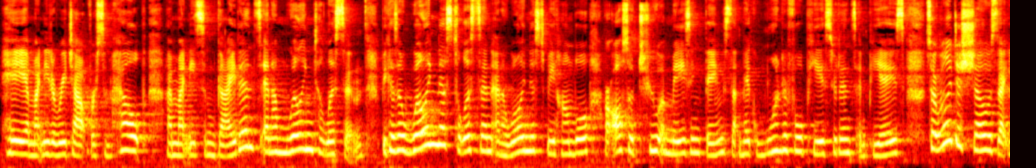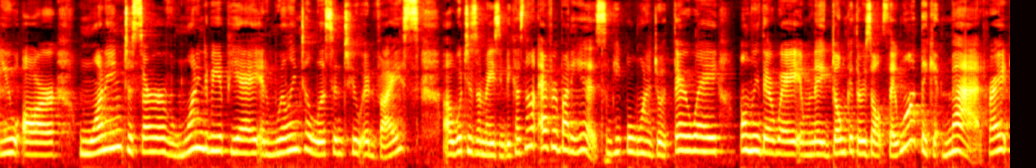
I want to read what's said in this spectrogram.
Hey, I might need to reach out for some help. I might need some guidance, and I'm willing to listen. Because a willingness to listen and a willingness to be humble are also two amazing things that make wonderful PA students and PAs. So it really just shows that you are wanting to serve, wanting to be a PA, and willing to listen to advice uh, which is amazing because not everybody is. Some people want to do it their way, only their way, and when they don't get the results they want, they get mad, right?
